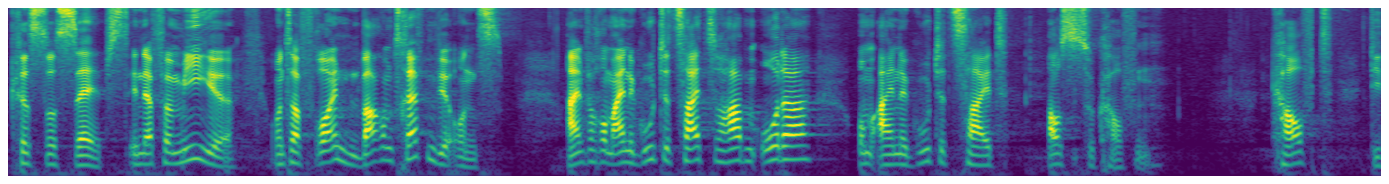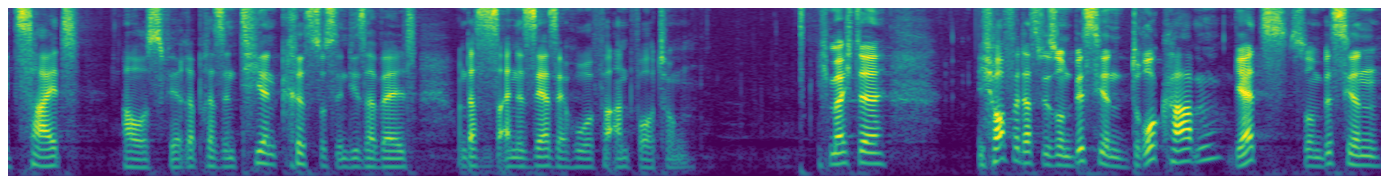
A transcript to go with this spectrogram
Christus selbst? In der Familie, unter Freunden, warum treffen wir uns? Einfach um eine gute Zeit zu haben oder um eine gute Zeit auszukaufen? Kauft die Zeit aus. Wir repräsentieren Christus in dieser Welt und das ist eine sehr, sehr hohe Verantwortung. Ich möchte, ich hoffe, dass wir so ein bisschen Druck haben jetzt, so ein bisschen,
